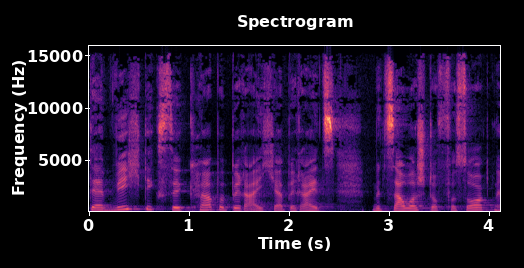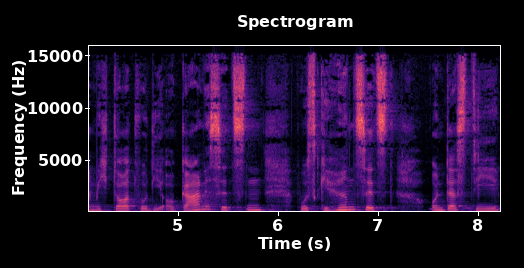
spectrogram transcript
der wichtigste Körperbereich ja bereits mit Sauerstoff versorgt, nämlich dort, wo die Organe sitzen, wo das Gehirn sitzt und dass die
